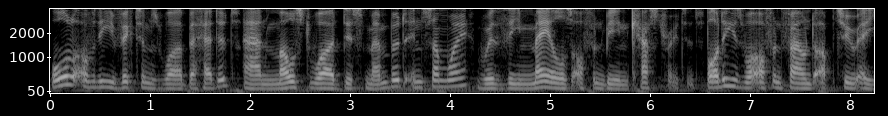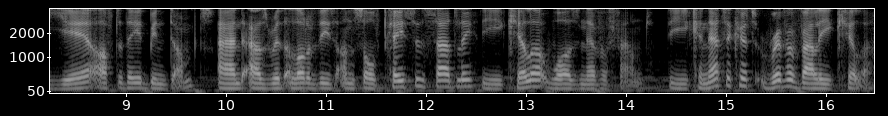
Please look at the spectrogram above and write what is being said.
All of the victims were beheaded, and most were dismembered in some way, with the males often being castrated. Bodies were often found up to a year after they had been dumped, and as with a lot of these unsolved cases, sadly, the killer was never found. The Connecticut River Valley Killer.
